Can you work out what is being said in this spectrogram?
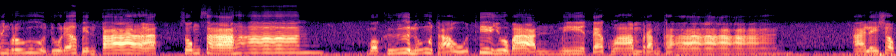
นรู้ดูแล้วเป็นตาสงสารบอกคือหนูเท่าที่อยู่บ้านมีแต่ความรำคาญอายเลยชอบ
